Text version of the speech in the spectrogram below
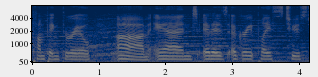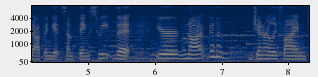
pumping through. Um, and it is a great place to stop and get something sweet that you're not to generally find.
